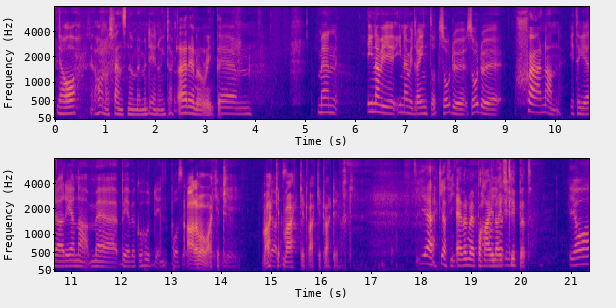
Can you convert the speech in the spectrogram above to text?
Ja, jag har nog svenskt nummer, men det är nog inte aktuellt. Nej, det är nog inte. Ehm, men innan vi, innan vi drar inåt, såg du, såg du stjärnan i Tegera Arena med BVK hoodien på sig? Ja, det var vackert. I, Vackert, lördags. vackert, vackert, vackert. så jäkla fint. Även med på highlights-klippet. Ja,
